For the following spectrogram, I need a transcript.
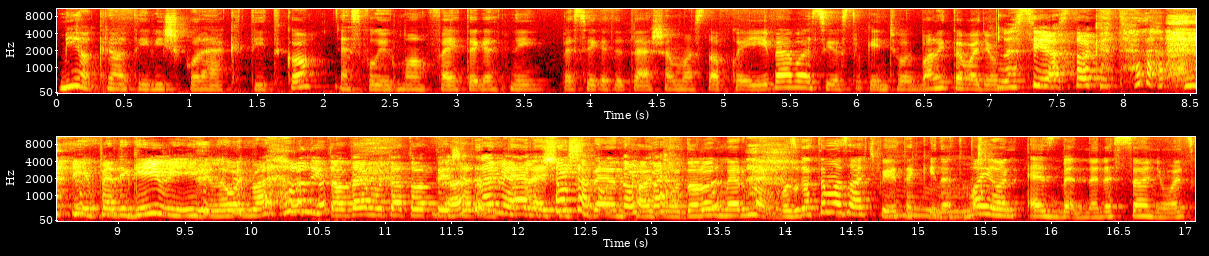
Mi a kreatív iskolák titka? Ezt fogjuk ma fejtegetni beszélgető társammal, Szlavkai Évával. Sziasztok, én Csort Banita vagyok. Na, sziasztok! Én pedig Évi, igen, ahogy már Anita bemutatott, és hát remélem, hogy sokat rendhagyó dolog, mert megmozgattam az agyféltekédet. Hmm. Vajon ez benne lesz a nyolc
